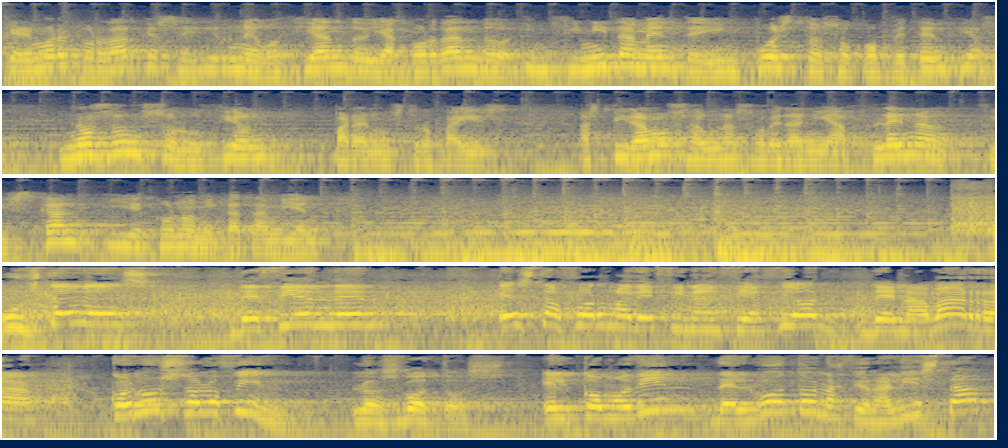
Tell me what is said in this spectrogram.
Queremos recordar que seguir negociando y acordando infinitamente impuestos o competencias no son solución para nuestro país. Aspiramos a una soberanía plena, fiscal y económica también. Ustedes defienden esta forma de financiación de Navarra con un solo fin, los votos, el comodín del voto nacionalista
